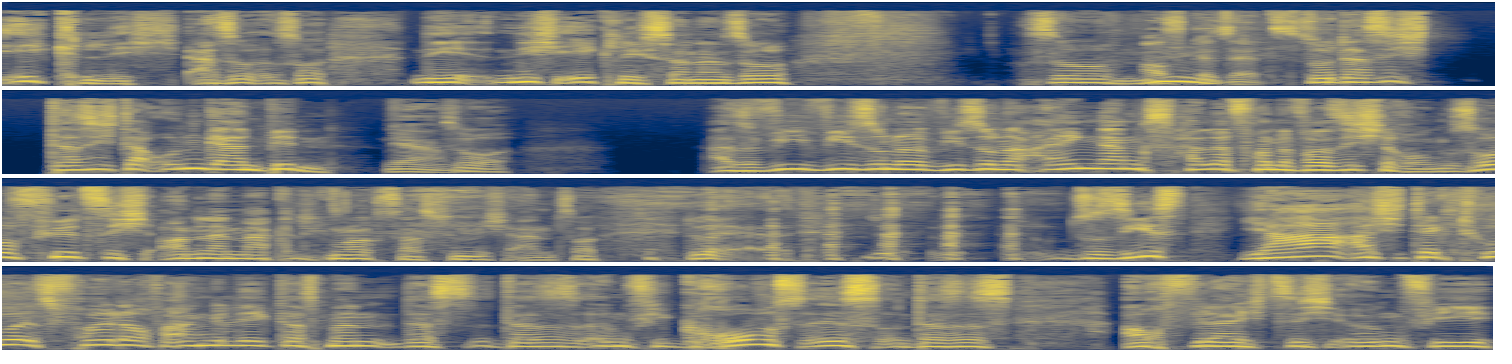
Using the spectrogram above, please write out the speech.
eklig. Also so, nee, nicht eklig, sondern so, so hm, Aufgesetzt. So, dass ich, dass ich da ungern bin. Ja. So. Also wie, wie so eine, wie so eine Eingangshalle von einer Versicherung. So fühlt sich Online-Marketing Rockstars für mich an. So, du, äh, du, du siehst, ja, Architektur ist voll darauf angelegt, dass man, dass, dass es irgendwie groß ist und dass es auch vielleicht sich irgendwie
